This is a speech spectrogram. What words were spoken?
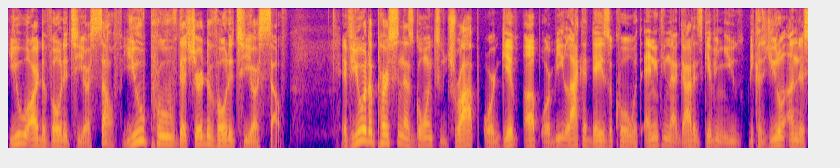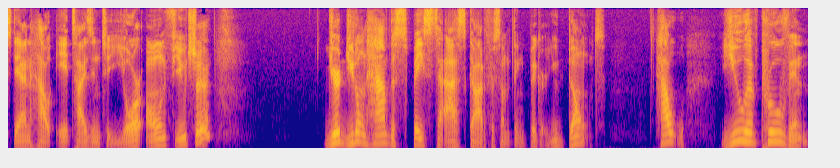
You are devoted to yourself. You prove that you're devoted to yourself. If you are the person that's going to drop or give up or be lackadaisical with anything that God has given you because you don't understand how it ties into your own future, you're you don't have the space to ask God for something bigger. You don't. How you have proven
